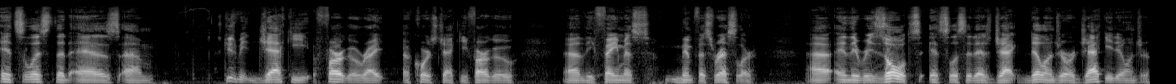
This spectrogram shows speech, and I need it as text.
it's listed as um, excuse me, Jackie Fargo, right? Of course, Jackie Fargo, uh, the famous Memphis wrestler. Uh, and the results, it's listed as Jack Dillinger or Jackie Dillinger.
